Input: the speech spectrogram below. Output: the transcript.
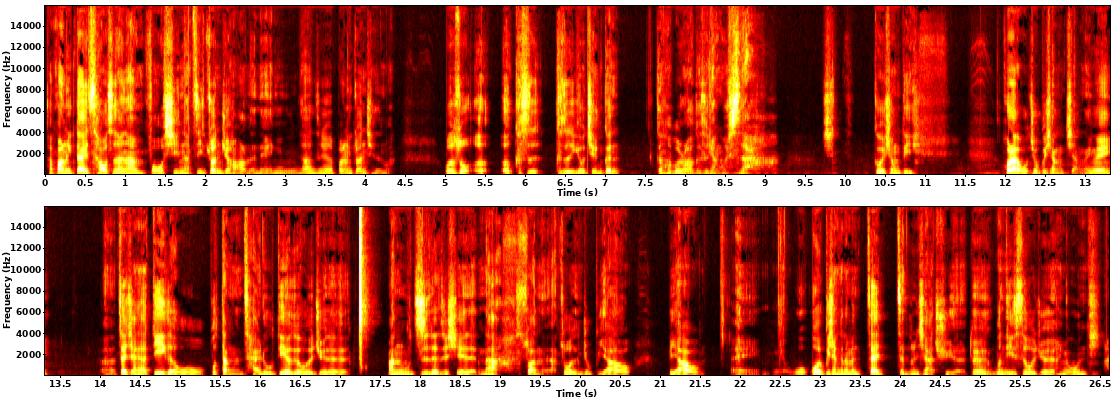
他帮你代操是他很佛心，他自己赚就好了呢。你他这样帮你赚钱什么？我就说呃呃，可是可是有钱跟跟会不会 rug 是两回事啊，各位兄弟。后来我就不想讲了，因为。呃，再讲一下，第一个我不挡人财路，第二个我就觉得蛮无知的这些人，那算了啦，做人就不要不要，哎、我我也不想跟他们再争论下去了。对，问题是我觉得很有问题嘛，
